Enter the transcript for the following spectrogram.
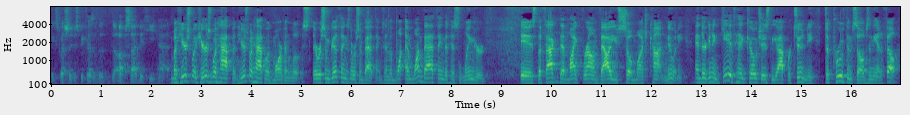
especially just because of the, the upside that he had. But here's what here's what happened. Here's what happened with Marvin Lewis. There were some good things. There were some bad things. And the one, and one bad thing that has lingered is the fact that Mike Brown values so much continuity, and they're going to give head coaches the opportunity to prove themselves in the NFL.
